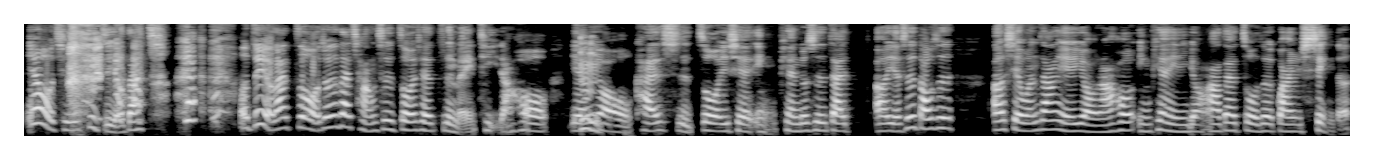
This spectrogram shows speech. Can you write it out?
因为我其实自己有在，我自己有在做，就是在尝试做一些自媒体，然后也有开始做一些影片，就是在呃也是都是呃写文章也有，然后影片也有，然后在做这个关于性的。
